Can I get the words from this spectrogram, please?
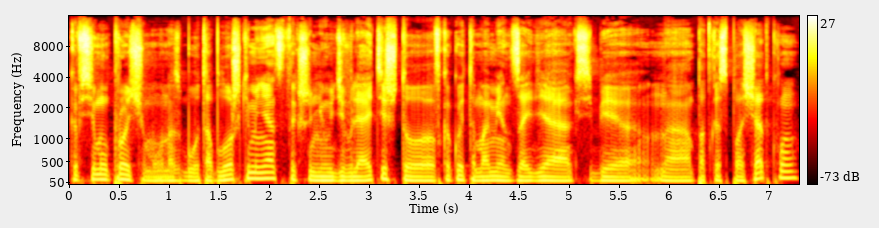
Ко всему прочему, у нас будут обложки меняться, так что не удивляйтесь, что в какой-то момент, зайдя к себе на подкаст-площадку,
